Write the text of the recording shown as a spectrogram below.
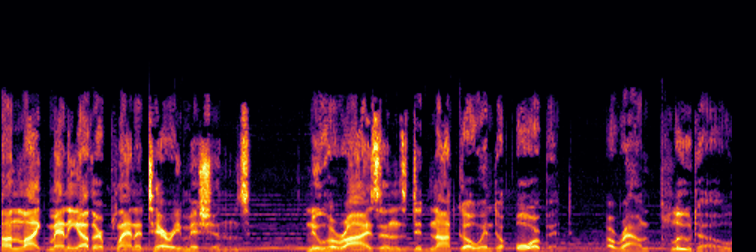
Unlike many other planetary missions, New Horizons did not go into orbit around Pluto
